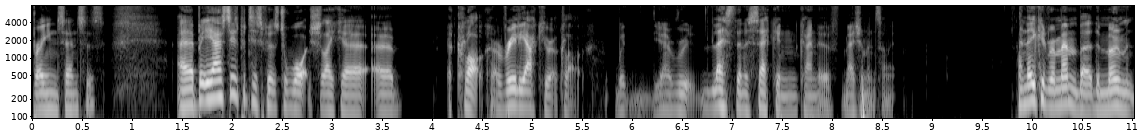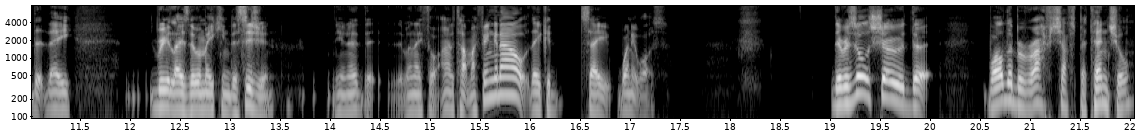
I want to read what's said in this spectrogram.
brain sensors. Uh, but he asked his participants to watch like a, a, a clock, a really accurate clock with you know less than a second kind of measurements on it. And they could remember the moment that they realized they were making a decision. You know, that when they thought, I'm going to tap my finger now, they could say when it was. The results showed that while the Bereitschaft's potential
